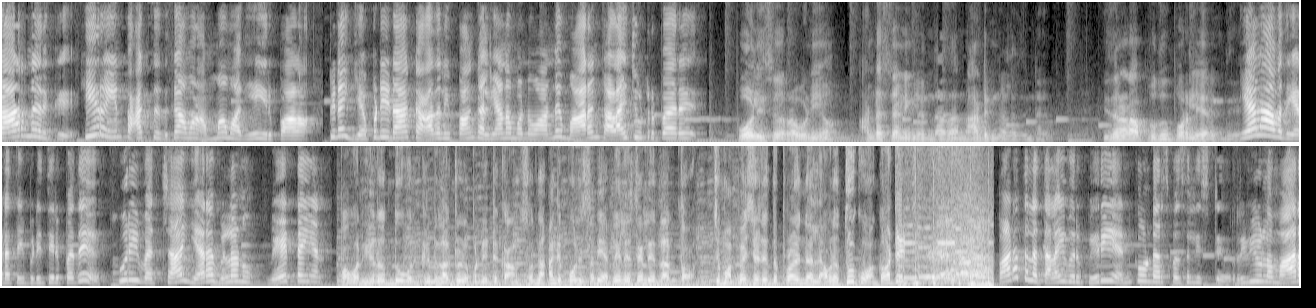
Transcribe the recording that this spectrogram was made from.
காரணம் இருக்கு. ஹீரோயின் பார்த்ததுக்கு அவன் அம்மா மாதிரியே இருப்பாளாம். பின்ன எப்படிடா காதலிப்பான் கல்யாணம் பண்ணுவான்னு மாறன் கலாய்ச்சி விட்டுருப்பாரு. போலீஸும் ரவுடியும் அண்டர்ஸ்டாண்டிங்கில் இருந்தால் தான் நாட்டுக்கு நல்லதுன்றாரு. இதனடா புது பொருளியாக இருக்குது? ஏழாவது இடத்தை பிடித்திருப்பது குறி வச்சா எற விழணும் வேட்டையன். பவர் இருந்தும் ஒரு கிரிமினல் அக்ரூவ் பண்ணிட்டு இருக்காங்க சொன்னா அங்க போலீஸ் சரியா வேலை செய்யல அர்த்தம். சும்மா பேசிட்டு இருந்து பிரயோஜனம் இல்லை அவனை it? படத்துல தலைவர் பெரிய என்கவுண்டர் ஸ்பெஷலிஸ்ட் ரிவ்யூல மாற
